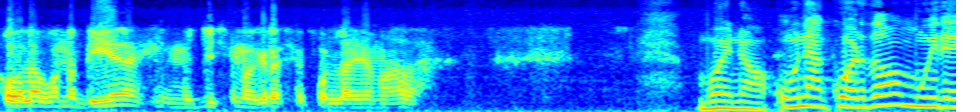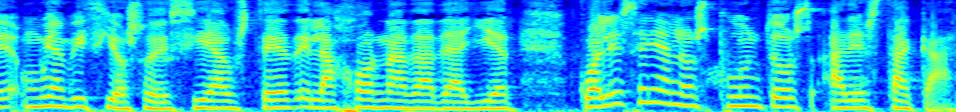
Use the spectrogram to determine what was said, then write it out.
Hola, buenos días y muchísimas gracias por la llamada. Bueno, un acuerdo muy, muy ambicioso, decía usted en la jornada de ayer. ¿Cuáles serían los puntos a destacar?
